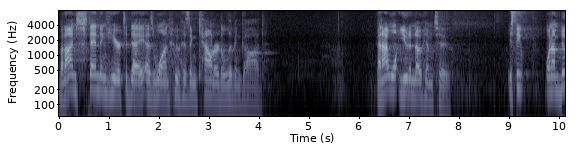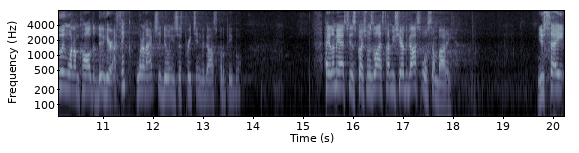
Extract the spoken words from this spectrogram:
But I'm standing here today as one who has encountered a living God. And I want you to know him too. You see, when I'm doing what I'm called to do here, I think what I'm actually doing is just preaching the gospel to people. Hey, let me ask you this question. When was the last time you shared the gospel with somebody? You say,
